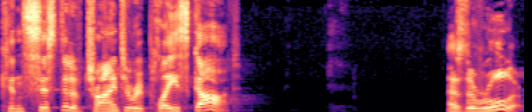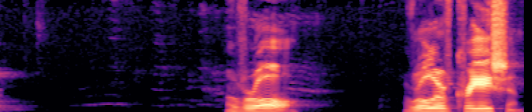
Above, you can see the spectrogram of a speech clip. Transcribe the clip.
consisted of trying to replace God as the ruler over all, ruler of creation.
